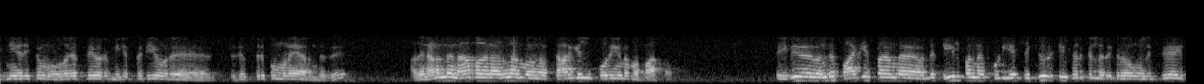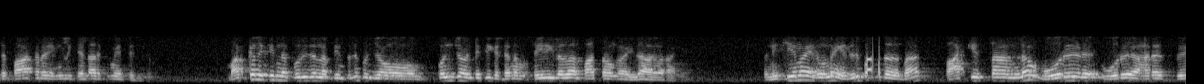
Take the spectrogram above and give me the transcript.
இன்னி வரைக்கும் உலகத்திலேயே ஒரு மிகப்பெரிய ஒரு திருப்பு முனையா இருந்தது. அது நடந்த நாற்பது நாள்ல நம்ம கார்கில் போரையும் நம்ம பார்த்தோம். இது வந்து பாகிஸ்தானை வந்து டீல் பண்ணக்கூடிய செக்யூரிட்டி சர்க்கிள் இருக்கிறவங்களுக்கு இதை பாக்குற எங்களுக்கு எல்லாருக்குமே தெரியும். மக்களுக்கு இந்த புரிதல் அப்படின்றது கொஞ்சம் கொஞ்சம் டிஃபிகல்ட் நம்ம செய்திகளை தான் பார்த்தவங்க இதாகிறாங்க. நிச்சயமா இது ஒன்றும் எதிர்பார்த்ததுதான். பாகிஸ்தான்ல ஒரு ஒரு அரசு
